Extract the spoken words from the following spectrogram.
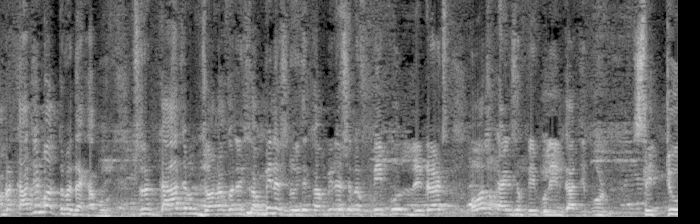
আমরা কাজের মাধ্যমে দেখাবো। সুতরাং কাজ এবং জনগণের combination with combination of people leaders all kinds of people in Gazipur seat too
